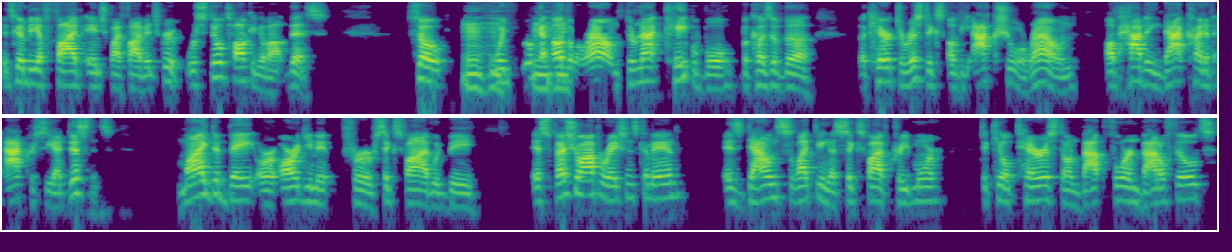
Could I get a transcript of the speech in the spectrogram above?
it's going to be a five inch by five inch group. We're still talking about this. So Mhm, when you look mhm. at other rounds, they're not capable because of the, the characteristics of the actual round of having that kind of accuracy at distance. My debate or argument for six five would be if Special Operations Command is down selecting a six five Creedmoor to kill terrorists on bat- foreign battlefields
